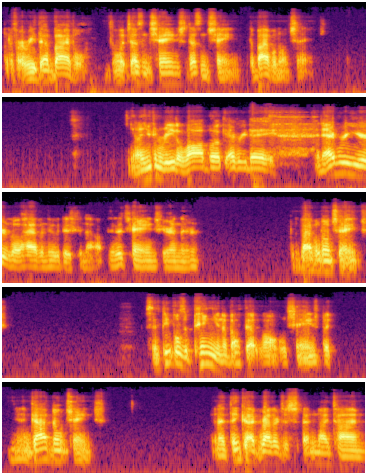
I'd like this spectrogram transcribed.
But if I read that Bible, what doesn't change, doesn't change. The Bible don't change. You know, you can read a law book every day, and every year they'll have a new edition out. It'll change here and there. The Bible don't change. So people's opinion about that law will change, but and God don't change. And I think I'd rather just spend my time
